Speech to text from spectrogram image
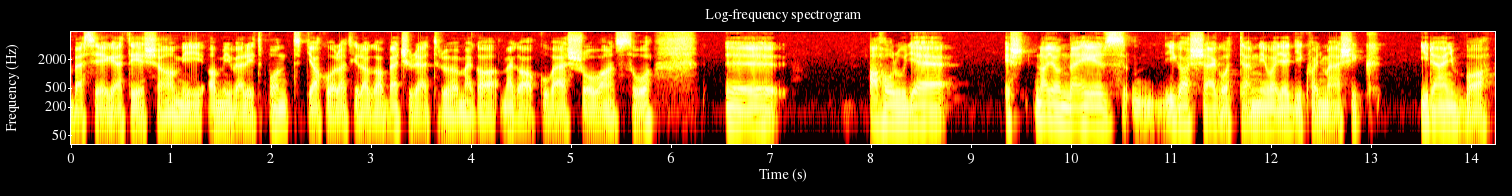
beszélgetés, ami, amivel itt pont gyakorlatilag a becsületről, meg a, meg a kuvásról van szó, ahol ugye és nagyon nehéz igazságot tenni, vagy egyik vagy másik irányba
